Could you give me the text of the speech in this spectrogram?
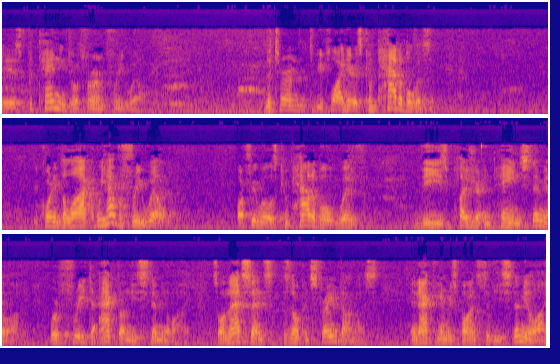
is pretending to affirm free will. The term to be applied here is compatibilism according to Locke, we have a free will. Our free will is compatible with these pleasure and pain stimuli. We're free to act on these stimuli. So, in that sense, there's no constraint on us in acting in response to these stimuli,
